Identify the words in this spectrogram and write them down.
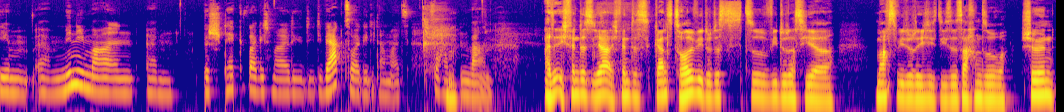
dem äh, minimalen ähm, Besteck, sage ich mal, die, die, die Werkzeuge, die damals vorhanden waren. Also ich finde es, ja, ich finde es ganz toll, wie du das so, wie du das hier machst, wie du die, diese Sachen so schön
